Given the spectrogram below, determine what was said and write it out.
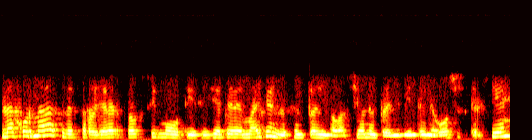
La jornada se desarrollará el próximo 17 de mayo en el Centro de Innovación, Emprendimiento y Negocios, el CIEN,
